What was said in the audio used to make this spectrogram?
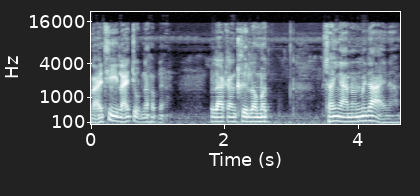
หลายที่หลายจุดนะครับ เนี่ย เวลากลางคืนเรามาใช้งานมันไม่ได้นะครับ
